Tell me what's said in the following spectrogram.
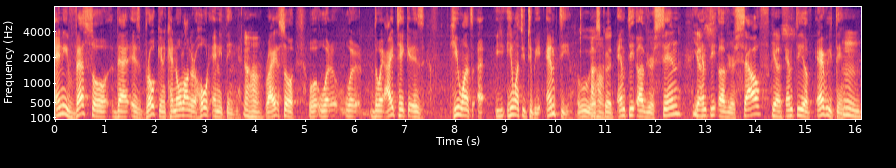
any vessel that is broken can no longer hold anything, Uh-huh. right? So, what, what, what, the way I take it is, he wants, a, he he wants you to be empty Ooh, that's Uh-huh. good. empty of your sin, Yes. empty of yourself, Yes. Empty of everything,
